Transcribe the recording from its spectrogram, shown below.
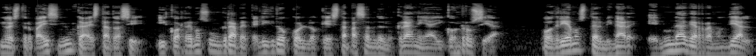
Nuestro país nunca ha estado así, y corremos un grave peligro con lo que está pasando en Ucrania y con Rusia. Podríamos terminar en una guerra mundial,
